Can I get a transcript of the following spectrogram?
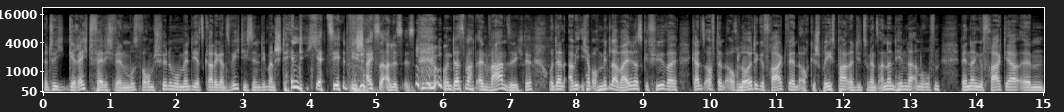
natürlich gerechtfertigt werden muss, warum schöne Momente jetzt gerade ganz wichtig sind, indem man ständig erzählt, wie scheiße alles ist. Und das macht einen wahnsinnig. Ne? Und dann habe ich, ich habe auch mittlerweile das Gefühl, weil ganz oft dann auch Leute gefragt werden, auch Gesprächspartner, die zu ganz anderen Themen da anrufen, werden dann gefragt, ja, ähm,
